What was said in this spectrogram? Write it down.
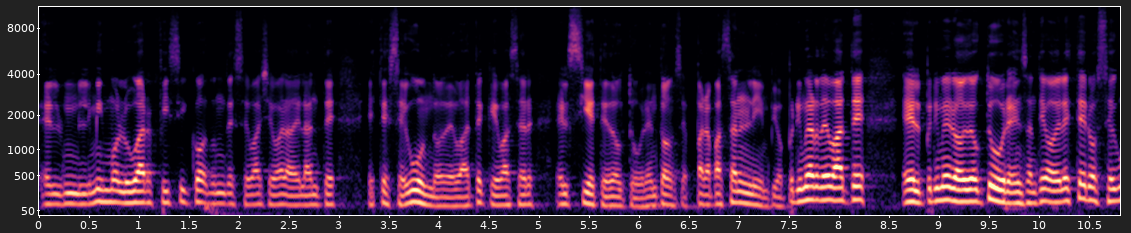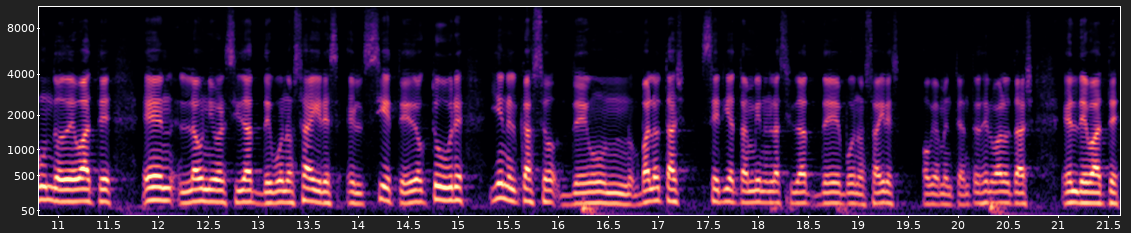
el mismo lugar físico donde se va a llevar adelante este segundo debate que va a ser el 7 de octubre. Entonces, para pasar en limpio, primer debate el primero de octubre en Santiago del Estero, segundo debate en la Universidad de Buenos Aires el 7 de octubre y en el caso de un balotaje sería también en la ciudad de Buenos Aires, obviamente antes del balotaje, el debate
